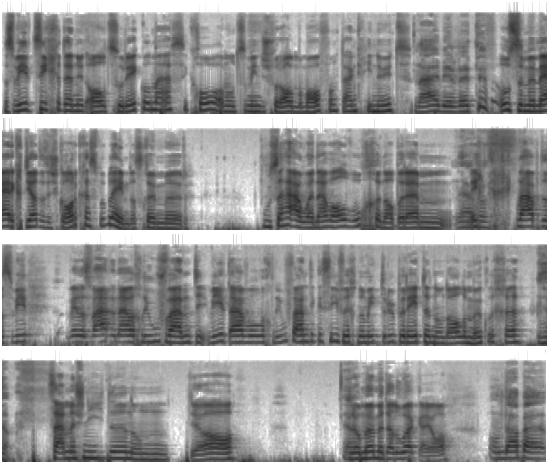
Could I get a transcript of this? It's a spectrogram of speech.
Das wird sicher dann nicht allzu regelmäßig kommen, aber zumindest vor allem am Anfang denke ich nicht. Nein, wir werden... Außer man merkt, ja, das ist gar kein Problem, das können wir raushauen, auch alle Wochen, aber ähm, Ja, ich glaube, das wird, weil das wäre dann auch ein bisschen aufwendig, wird auch wohl ein bisschen aufwendiger sein, vielleicht noch mit drüber reden und allem möglichen Ja. zusammenschneiden und ja, Ja. darum müssen wir dann schauen, ja. Und eben,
